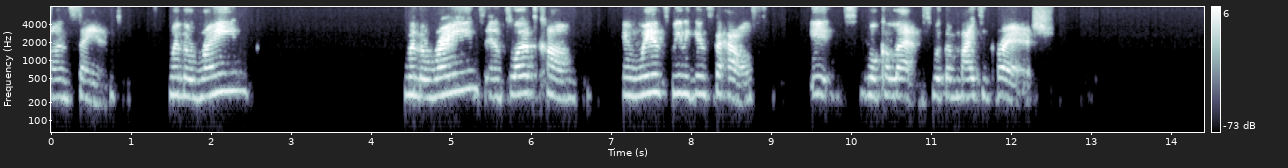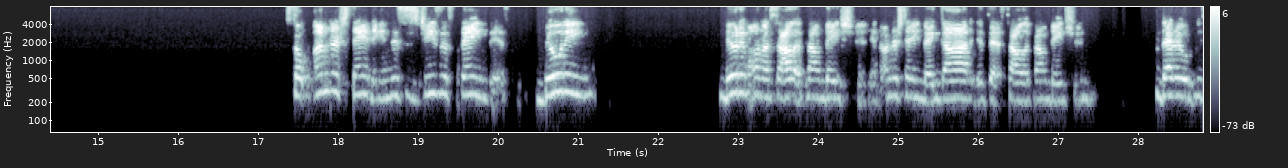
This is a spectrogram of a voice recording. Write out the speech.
on sand. When the rain when the rains and floods come and winds beat against the house, it will collapse with a mighty crash. So understanding, and this is Jesus saying this, building building on a solid foundation and understanding that God is that solid foundation. That it we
